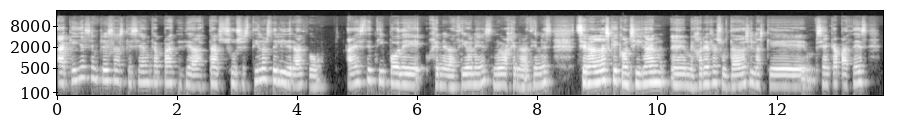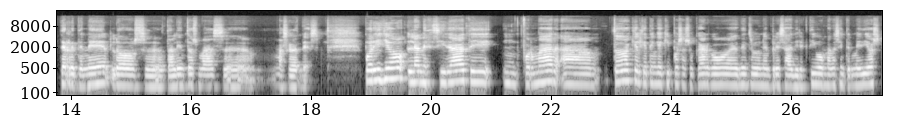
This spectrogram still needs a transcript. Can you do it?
aquellas empresas que sean capaces de adaptar sus estilos de liderazgo a este tipo de generaciones, nuevas generaciones, serán las que consigan eh, mejores resultados y las que sean capaces de retener los eh, talentos más, eh, más grandes. Por ello, la necesidad de mm, formar a todo aquel que tenga equipos a su cargo dentro de una empresa, directivos, mandos intermedios,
